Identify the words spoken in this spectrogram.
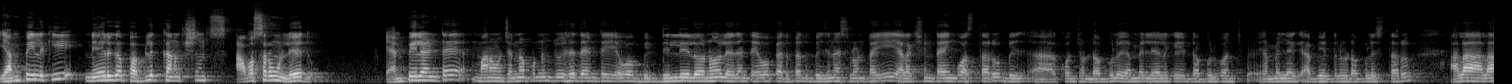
ఎంపీలకి నేరుగా పబ్లిక్ కనెక్షన్స్ అవసరం లేదు. ఎంపీలు అంటే మనం చిన్నప్పటి నుంచి చూసేది అంటే ఏవో ఢిల్లీలోనో లేదంటే ఏవో పెద్ద పెద్ద బిజినెస్లు ఉంటాయి. ఎలక్షన్ టైంకి వస్తారు. కొంచెం డబ్బులు ఎమ్మెల్యేలకి డబ్బులు పంచి ఎమ్మెల్యే అభ్యర్థులకు డబ్బులు ఇస్తారు. అలా అలా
